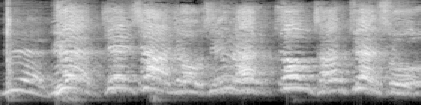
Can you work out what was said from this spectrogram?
愿愿天下有情人终成眷属，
